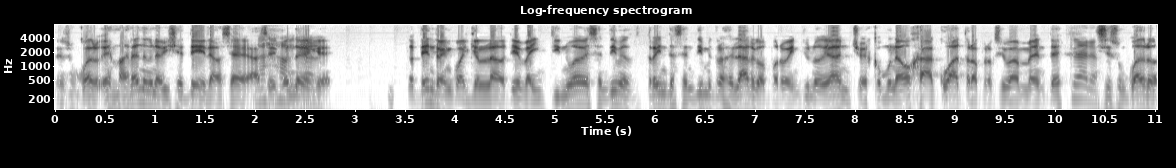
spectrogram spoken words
es un cuadro, es más grande que una billetera, o sea, hace cuenta de que no te entra en cualquier lado. Tiene 29 centímetros, 30 centímetros de largo por 21 de ancho. Es como una hoja A4 aproximadamente. Claro. si es un cuadro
